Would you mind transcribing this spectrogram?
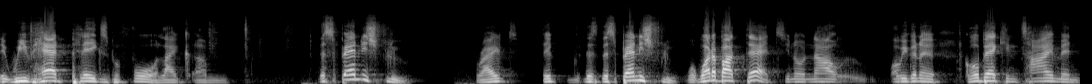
we've had plagues before, like um, the Spanish flu, right? The, the, the Spanish flu. What about that? You know, now are we gonna go back in time and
